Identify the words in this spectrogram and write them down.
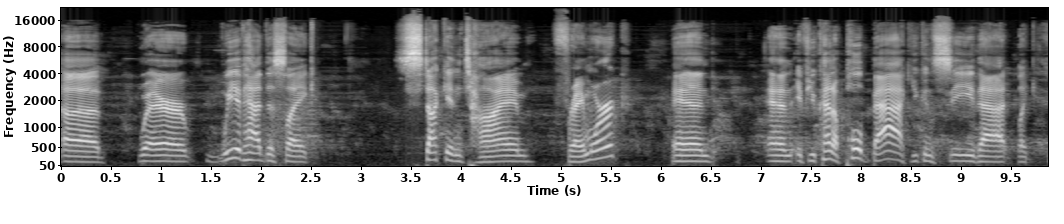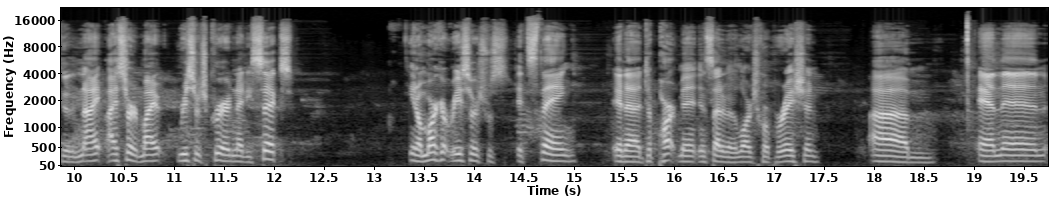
uh, where we have had this like stuck in time framework and and if you kind of pull back you can see that like the night i started my research career in 96 you know market research was its thing in a department inside of a large corporation um, and then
